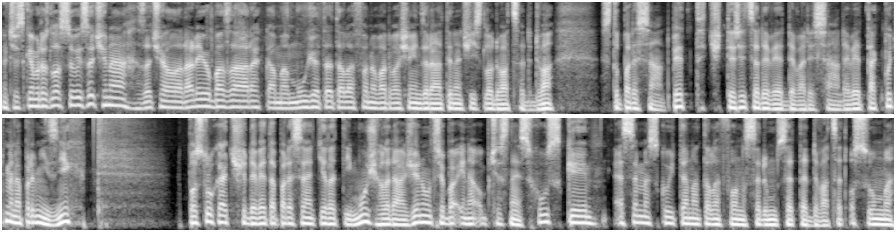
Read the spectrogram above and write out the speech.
Na Českém rozhlasu Vysočina začal Radio Bazar, kam můžete telefonovat vaše inzeráty na číslo 22 155 49 99. Tak pojďme na první z nich. Posluchač 59-letý muž hledá ženu třeba i na občasné schůzky. SMS-kujte na telefon 728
